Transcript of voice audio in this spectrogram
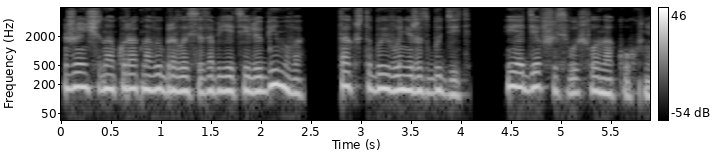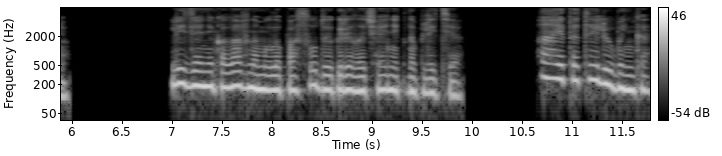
Женщина аккуратно выбралась из объятий любимого, так, чтобы его не разбудить, и, одевшись, вышла на кухню. Лидия Николаевна мыла посуду и грела чайник на плите. «А это ты, Любонька»,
